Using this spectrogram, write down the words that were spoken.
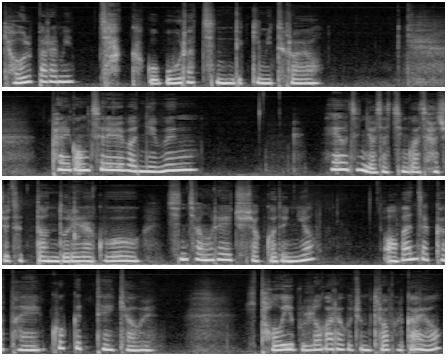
겨울바람이 착 하고 몰아치는 느낌이 들어요. 8071번님은 헤어진 여자친구가 자주 듣던 노래라고 신청을 해 주셨거든요. 어반자카파의 코끝의 겨울. 더위 물러가라고 좀 들어볼까요?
